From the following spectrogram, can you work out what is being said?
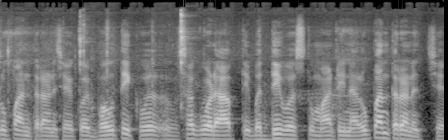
રૂપાંતરણ છે. કોઈ ભૌતિક સગવડ આપતી બધી વસ્તુ માટીના રૂપાંતરણ જ છે.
